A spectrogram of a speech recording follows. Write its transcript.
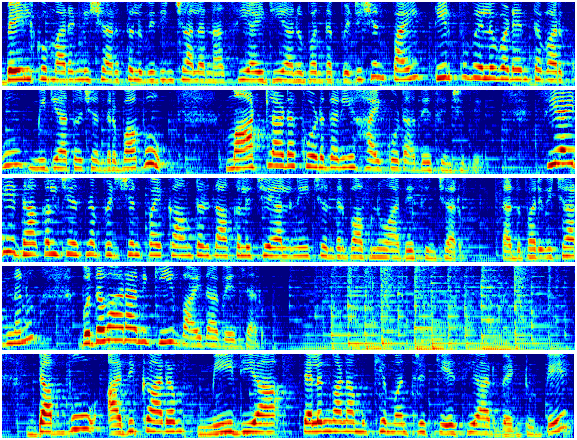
బెయిల్కు మరిన్ని షరతులు విధించాలన్న సిఐటి అనుబంధ పిటిషన్పై తీర్పు వెలువడేంత వరకు మీడియాతో చంద్రబాబు మాట్లాడకూడదని హైకోర్టు ఆదేశించింది. సిఐడి దాఖలు చేసిన పిటిషన్పై కౌంటర్ దాఖలు చేయాలని చంద్రబాబును ఆదేశించారు. తదుపరి విచారణను బుధవారానికి వాయిదా వేశారు. డబ్బు అధికారం మీడియా తెలంగాణ ముఖ్యమంత్రి కేసీఆర్ వెంటుంటే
